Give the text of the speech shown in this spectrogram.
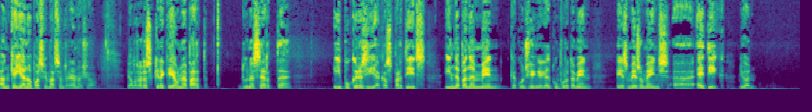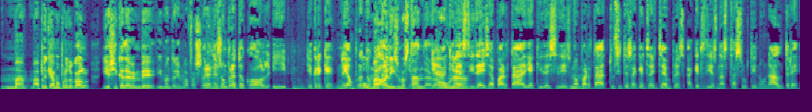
en què ja no pots fer marxa enrere amb això. I aleshores crec que hi ha una part d'una certa hipocresia, que els partits, independentment que considerin que aquell comportament és més o menys eh, ètic, diuen "Ma- apliquem un protocol i així quedem bé i mantenim la façana. Però no és un protocol, i jo crec que no hi ha un protocol. mecanisme estàndard, Hi ha o qui una- decideix apartar i qui decideix no Mm. apartar. Tu cites aquests exemples, aquests dies n'està sortint un altre.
